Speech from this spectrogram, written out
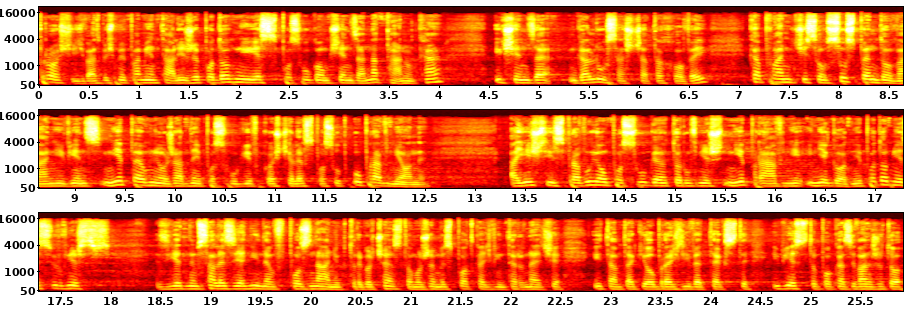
prosić Was, byśmy pamiętali, że podobnie jest z posługą księdza Natanka i księdza Galusa z Czatachowej. Kapłani ci są suspendowani, więc nie pełnią żadnej posługi w kościele w sposób uprawniony. A jeśli sprawują posługę, to również nieprawnie i niegodnie. Podobnie jest również z, z jednym salezjaninem w Poznaniu, którego często możemy spotkać w internecie i tam takie obraźliwe teksty i jest to pokazywane, że to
